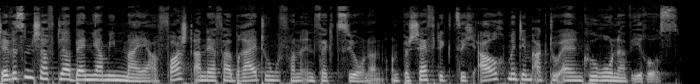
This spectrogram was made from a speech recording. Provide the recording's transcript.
Der Wissenschaftler Benjamin Meyer forscht an der Verbreitung von Infektionen und beschäftigt sich auch mit dem aktuellen Coronavirus.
